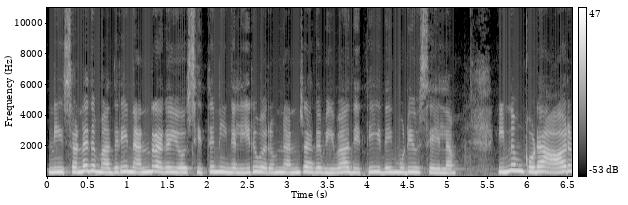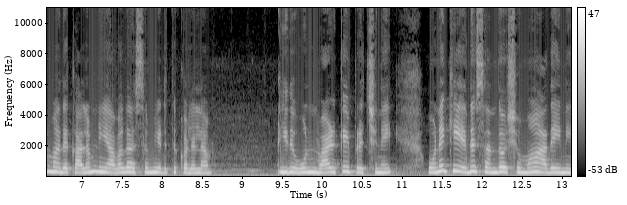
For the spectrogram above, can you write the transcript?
நீ சொன்னது மாதிரி நன்றாக யோசித்து நீங்கள் இருவரும் நன்றாக விவாதித்து இதை முடிவு செய்யலாம். இன்னும் கூட ஆறு மாத காலம் நீ அவகாசம் எடுத்துக்கொள்ளலாம் இது உன் வாழ்க்கை பிரச்சனை. உனக்கு எது சந்தோஷமோ அதை நீ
